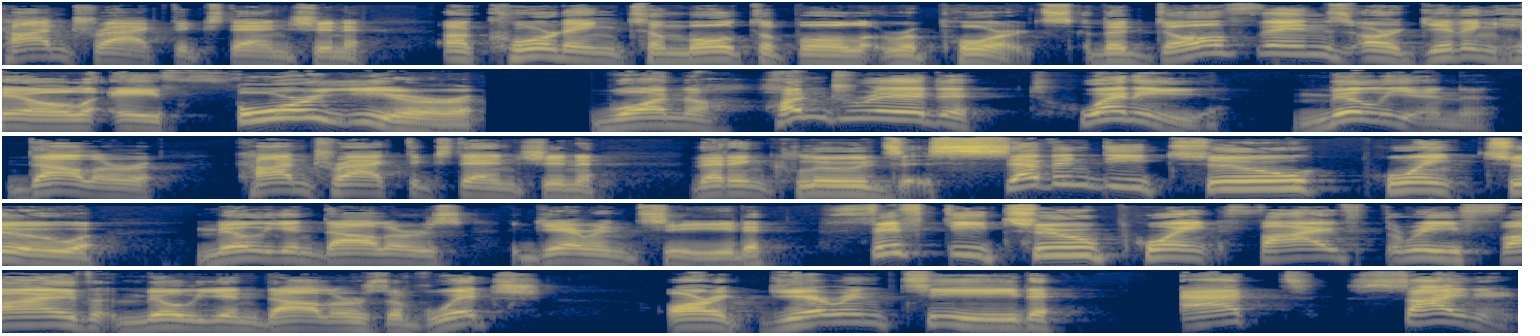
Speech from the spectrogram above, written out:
contract extension, according to multiple reports. The Dolphins are giving Hill a four year, $120 million contract extension that includes $72.2 million dollars guaranteed, $52.535 million of which are guaranteed at signing.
